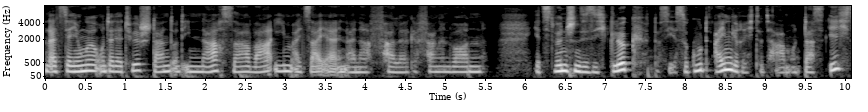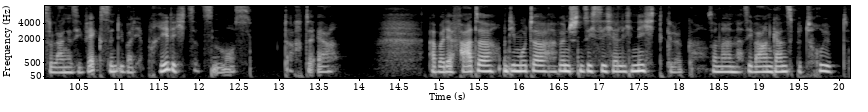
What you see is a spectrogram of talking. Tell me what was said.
und als der Junge unter der Tür stand und ihnen nachsah, war ihm, als sei er in einer Falle gefangen worden. Jetzt wünschen sie sich Glück, dass sie es so gut eingerichtet haben und dass ich, solange sie weg sind, über der Predigt sitzen muss, dachte er. Aber der Vater und die Mutter wünschten sich sicherlich nicht Glück, sondern sie waren ganz betrübt.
